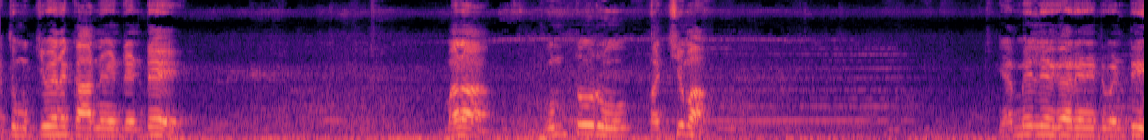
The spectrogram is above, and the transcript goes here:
అతి ముఖ్యమైన కారణం ఏంటంటే మన గుంటూరు పశ్చిమ ఎమ్మెల్యే గారైనటువంటి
